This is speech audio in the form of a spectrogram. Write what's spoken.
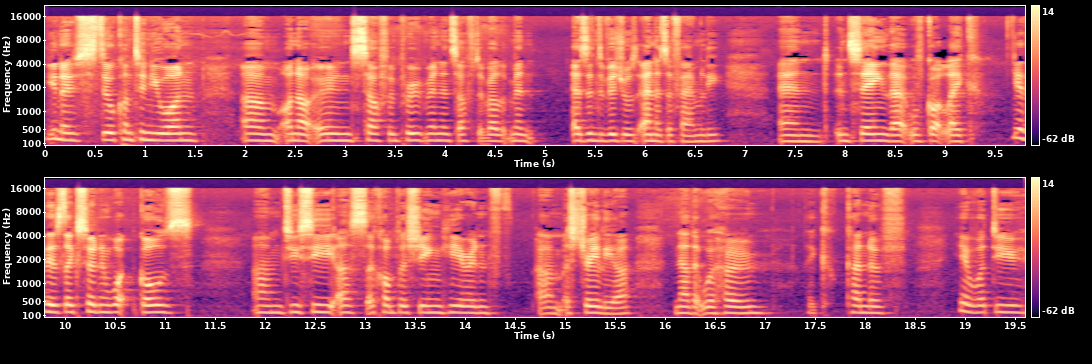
you know, still continue on um, on our own self improvement and self development as individuals and as a family. And in saying that, we've got like, yeah, there's like certain what goals um, do you see us accomplishing here in um, Australia now that we're home? Like, kind of, yeah, what do you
